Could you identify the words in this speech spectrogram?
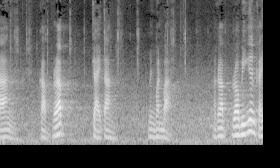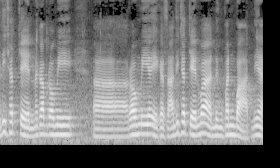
ตังค์กับรับจ่ายตังค์1,000 บาทนะครับเรามีเงื่อนไขที่ชัดเจนนะครับ เรามีเรามีเอกสารที่ชัดเจนว่า 1,000 บาทเนี่ย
